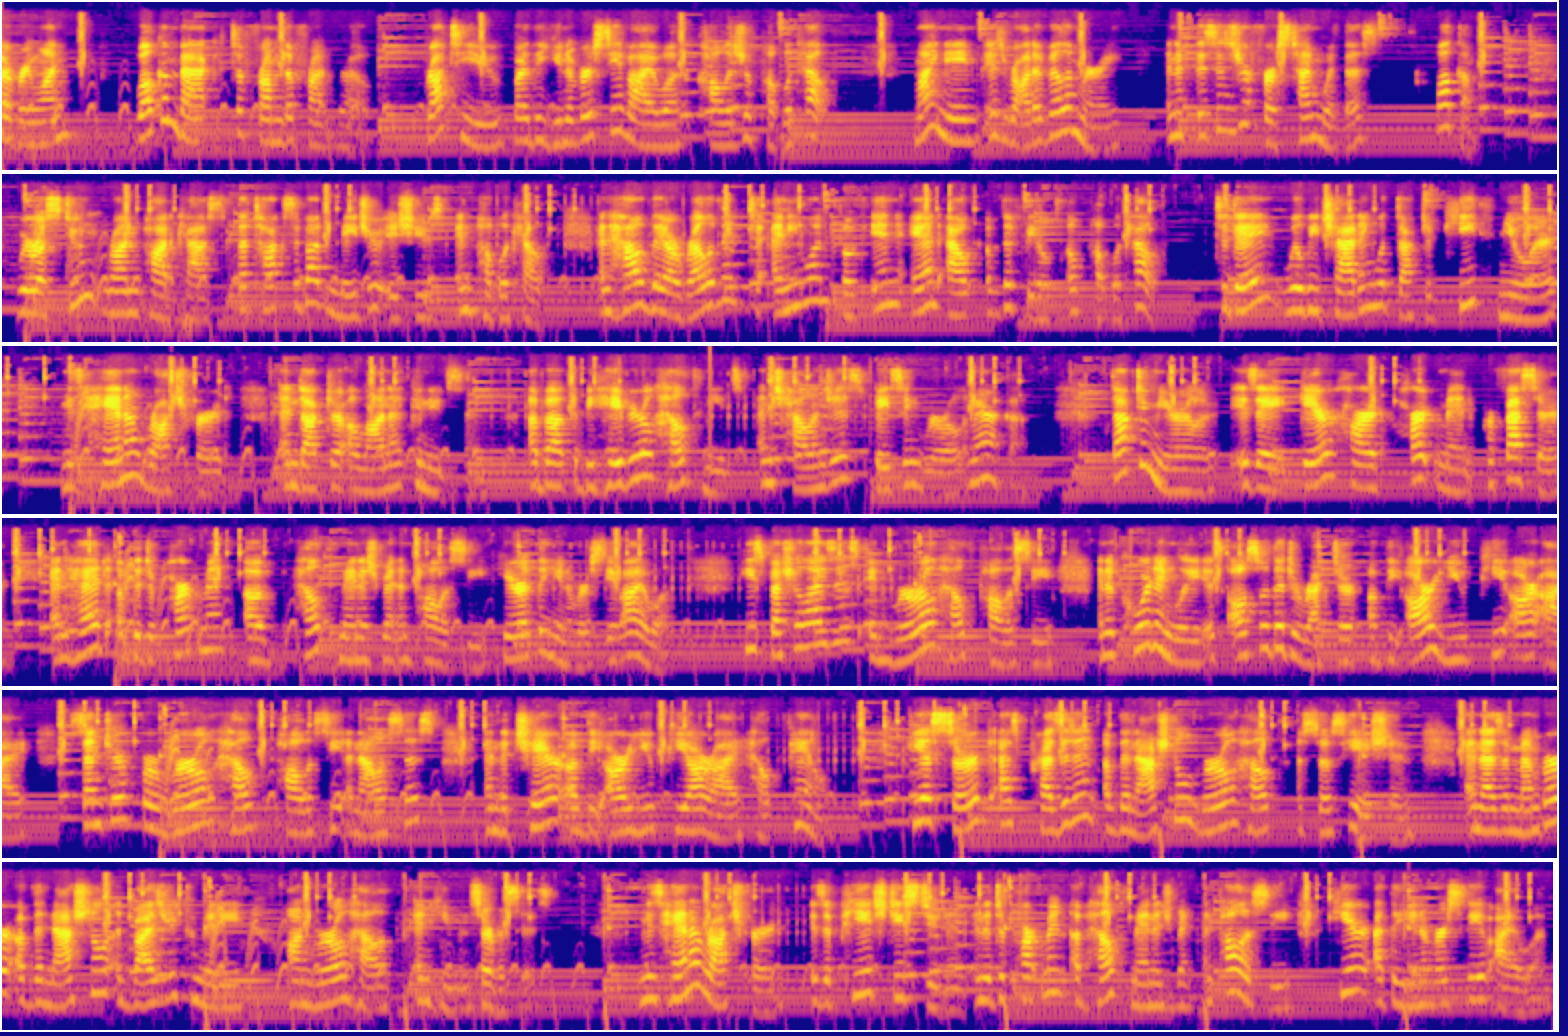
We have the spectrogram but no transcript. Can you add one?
everyone. Welcome back to From the Front Row, brought to you by the University of Iowa College of Public Health. My name is Rada Villamurray, and if this is your first time with us, welcome. We're a student run podcast that talks about major issues in public health and how they are relevant to anyone both in and out of the field of public health. Today, we'll be chatting with Dr. Keith Mueller, Ms. Hannah Rochford, and Dr. Alana Knudson about the behavioral health needs and challenges facing rural America. Dr. Mueller is a Gerhard Hartman professor and head of the Department of Health Management and Policy here at the University of Iowa. He specializes in rural health policy and accordingly is also the director of the RUPRI Center for Rural Health Policy Analysis and the chair of the RUPRI Health Panel. He has served as president of the National Rural Health Association and as a member of the National Advisory Committee on Rural Health and Human Services. Ms. Hannah Rochford is a PhD student in the Department of Health Management and Policy here at the University of Iowa.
